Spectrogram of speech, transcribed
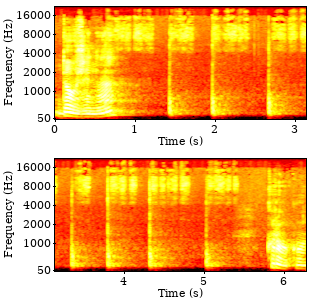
довжина кроку.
